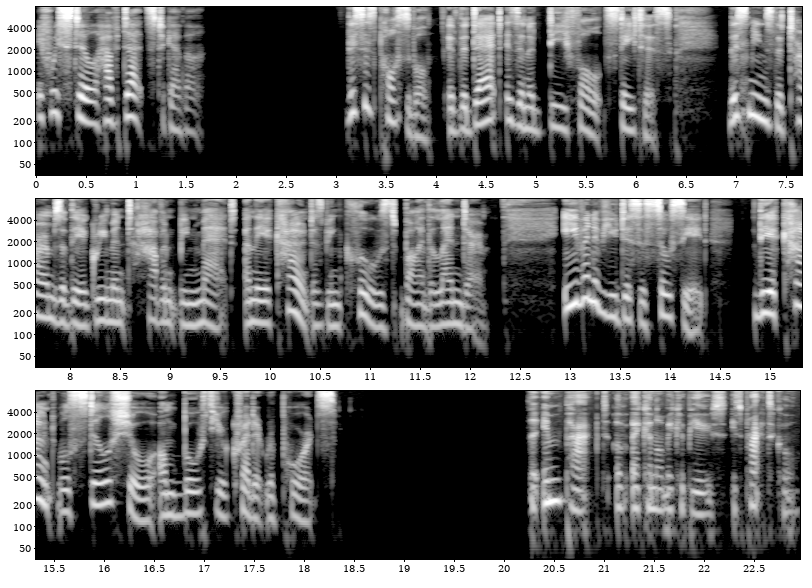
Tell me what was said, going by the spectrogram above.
if we still have debts together? This is possible if the debt is in a default status. This means the terms of the agreement haven't been met and the account has been closed by the lender. Even if you disassociate, the account will still show on both your credit reports. The impact of economic abuse is practical.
